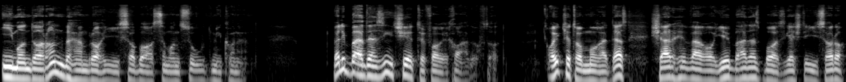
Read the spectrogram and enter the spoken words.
ایمانداران به همراه عیسی به آسمان صعود می کنند ولی بعد از این چه اتفاقی خواهد افتاد؟ آیا کتاب مقدس شرح وقایع بعد از بازگشت عیسی را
